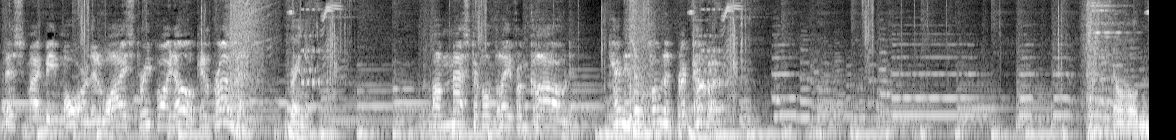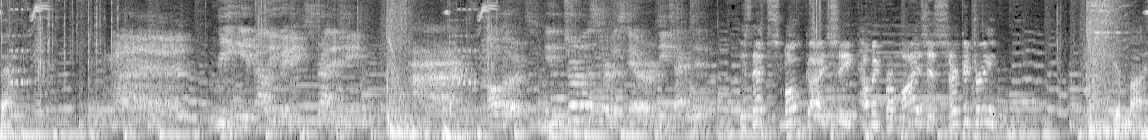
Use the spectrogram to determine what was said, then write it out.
This might be more than Wise 3.0 can process. Bring it. A masterful play from Cloud. Can his opponent recover? No holding back. Re-evaluating strategy. Alert. Internal service error detected. Is that smoke I see coming from Wise's circuitry? You're mine.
